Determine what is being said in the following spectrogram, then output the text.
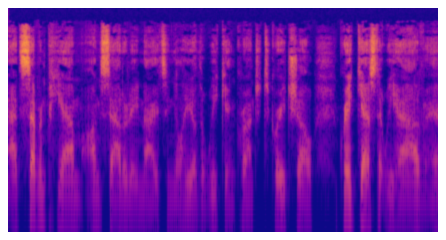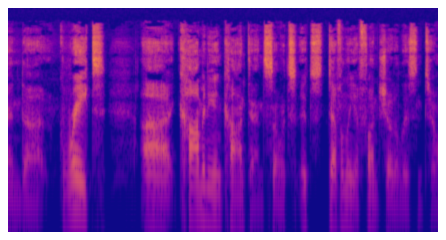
at 7 p.m. on Saturday nights, and you'll hear the Weekend Crunch. It's a great show, great guests that we have, and uh, great uh, comedy and content. So it's it's definitely a fun show to listen to.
